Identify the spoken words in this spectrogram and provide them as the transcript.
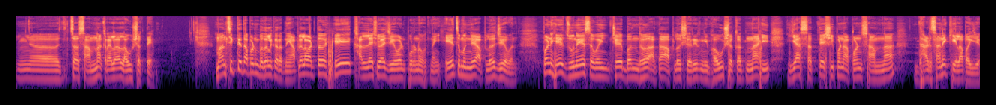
चा सामना करायला लावू शकते. मानसिकतेत आपण बदल करत नाही. आपल्याला वाटतं हे खाल्ल्याशिवाय जेवण पूर्ण होत नाही. हेच म्हणजे आपलं जेवण. पण हे जुने सवयींचे बंध आता आपलं शरीर निभावू शकत नाही या सत्याशी पण आपण सामना धाडसाने केला पाहिजे.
